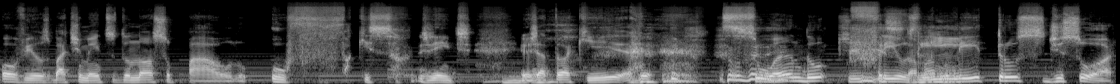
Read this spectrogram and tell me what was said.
ouvir os batimentos do nosso Paulo. Ufa, que su... gente, eu já tô aqui suando Que isso, frios, tá maluco. litros de suor.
